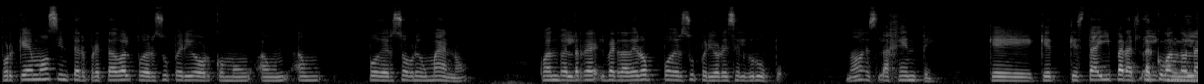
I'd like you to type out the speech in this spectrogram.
por qué hemos interpretado al poder superior como a un, a un poder sobrehumano, cuando el, re- el verdadero poder superior es el grupo, ¿no? Es la gente que, que- que está ahí para Es ti cuando la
